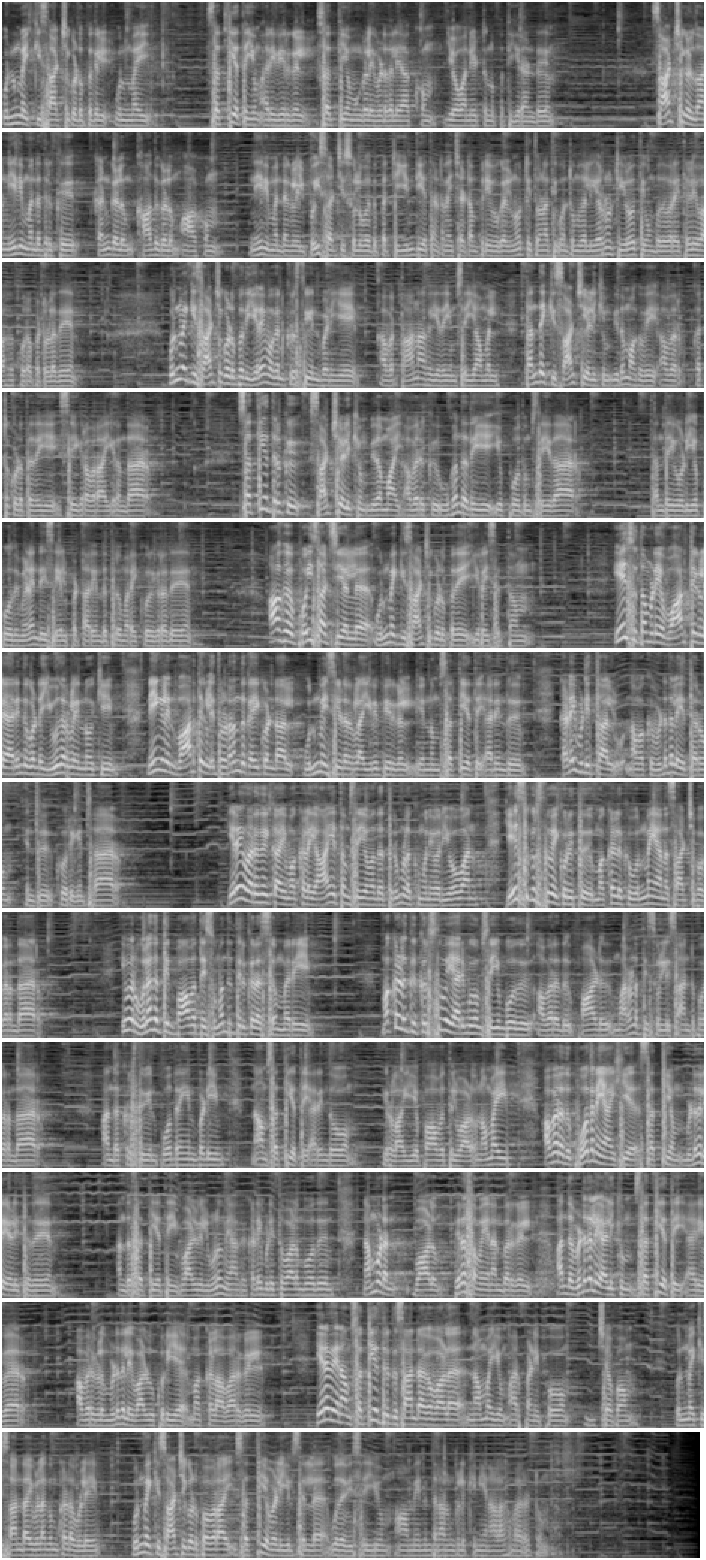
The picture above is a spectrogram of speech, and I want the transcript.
உண்மைக்கு சாட்சி கொடுப்பதில் உண்மை. சத்தியத்தையும் அறிவீர்கள். சத்தியம் உங்களை விடுதலையாக்கும். யோவான் எட்டு முப்பத்தி இரண்டு. சாட்சிகள் தான் நீதிமன்றத்திற்கு கண்களும் காதுகளும் ஆகும். நீதிமன்றங்களில் பொய் சாட்சி சொல்லுவது பற்றி இந்திய தண்டனை சட்டம் பிரிவுகள் நூற்றி தொண்ணூற்றி ஒன்று முதல் இருநூற்றி இருபத்தி ஒன்பது வரை தெளிவாக கூறப்பட்டுள்ளது. உண்மைக்கு சாட்சி கொடுப்பது இறைமகன் கிறிஸ்துவின் பணியே. அவர் தானாக எதையும் செய்யாமல் தந்தைக்கு சாட்சி அளிக்கும் விதமாகவே அவர் கற்றுக் கொடுத்ததையே செய்கிறவராயிருந்தார். சத்தியத்திற்கு சாட்சி அளிக்கும் விதமாய் அவருக்கு உகந்ததையே எப்போதும் செய்தார். தந்தையோடு எப்போதும் இணைந்தே செயல்பட்டார் என்று திருமறை கூறுகிறது. ஆக பொய் சாட்சி அல்ல உண்மைக்கு சாட்சி கொடுப்பதே இறை சித்தம். இயேசு தம்முடைய வார்த்தைகளை அறிந்து கொண்ட யூதர்களை நோக்கி நீங்கள் என் வார்த்தைகளை தொடர்ந்து கைக்கொண்டால் உண்மை சீடர்களாய் இருப்பீர்கள் என்னும் சத்தியத்தை அறிந்து கடைபிடித்தால் நமக்கு விடுதலை தரும் என்று கூறுகின்றார். இறை வருகைக்காய் மக்களை ஆயத்தம் செய்ய வந்த திருமலக்கு முனிவர் யோவான் இயேசு கிறிஸ்துவை குறித்து மக்களுக்கு உண்மையான சாட்சி பகர்ந்தார். இவர் உலகத்தின் பாவத்தை சுமந்து திருக்கிற செம்மறி மக்களுக்கு கிறிஸ்துவை அறிமுகம் செய்யும்போது அவரது பாடு மரணத்தை சொல்லி சான்று பகர்ந்தார். அந்த கிறிஸ்துவின் போதனையின்படி நாம் சத்தியத்தை அறிந்தோம். இருளாகிய பாவத்தில் வாழும் நம்மை அவரது போதனையாகிய சத்தியம் விடுதலை அளித்தது. அந்த சத்தியத்தை வாழ்வில் முழுமையாக கடைபிடித்து வாழும்போது நம்முடன் வாழும் பிற சமய நண்பர்கள் அந்த விடுதலை அளிக்கும் சத்தியத்தை அறிவர். அவர்களும் விடுதலை வாழ்வுக்குரிய மக்களாவார்கள். எனவே நாம் சத்தியத்திற்கு சான்றாக வாழ நம்மையும் அர்ப்பணிப்போம். ஜபம். உண்மைக்கு சான்றாய் விளங்கும் கடவுளே உண்மைக்கு சாட்சி கொடுப்பவராய் சத்திய வழியில் செல்ல உதவி செய்யும். ஆமீன். இந்த நாள் உங்களுக்கு இனிய நாளாக மலரட்டும்.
